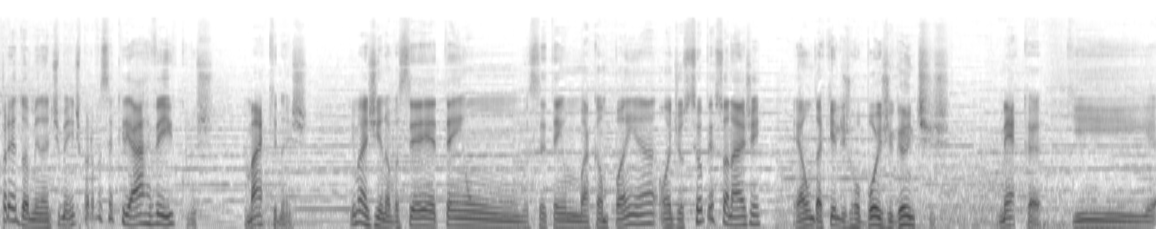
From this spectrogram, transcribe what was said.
predominantemente para você criar veículos, máquinas. Imagina, você tem um, você tem uma campanha onde o seu personagem é um daqueles robôs gigantes, mecha, que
